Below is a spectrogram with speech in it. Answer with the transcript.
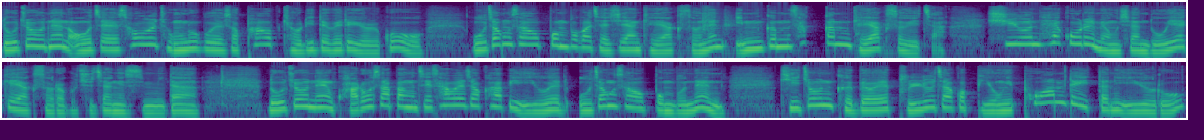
노조는 어제 서울 종로구에서 파업 결의 대회를 열고 우정사업본부가 제시한 계약서는 임금 삭감 계약서이자 쉬운 해고를 명시한 노예 계약서라고 주장했습니다. 노조는 과로사 방지 사회적 합의 이후에 우정사업본부는 기존 급여의 분류 작업 비용이 포함돼 있다는 이유로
